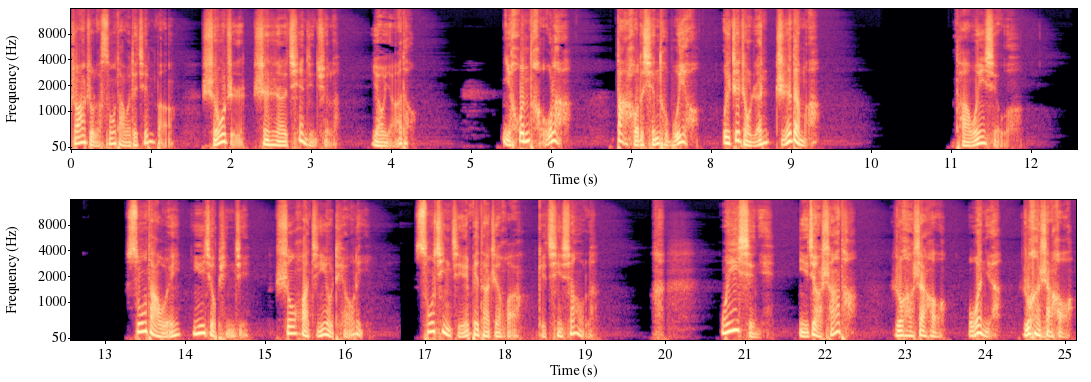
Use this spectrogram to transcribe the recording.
抓住了苏大为的肩膀，手指深深的嵌进去了，咬牙道：“你昏头了？大好的前途不要，为这种人值得吗？”他威胁我。苏大为依旧平静，说话极有条理。苏庆杰被他这话给气笑了。威胁你，你就要杀他？如何善后？我问你啊，如何善后？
